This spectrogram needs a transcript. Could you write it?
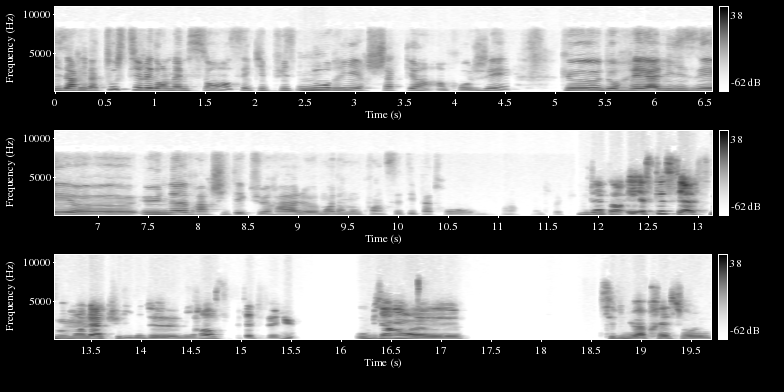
qu'ils arrivent à tous tirer dans le même sens et qu'ils puissent mm. nourrir chacun un projet que de réaliser euh, une œuvre architecturale, euh, moi, dans mon coin. C'était pas trop D'accord. Et est-ce que c'est à ce moment-là que l'idée de Mirage est peut-être venue? Ou bien euh, c'est venu après sur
